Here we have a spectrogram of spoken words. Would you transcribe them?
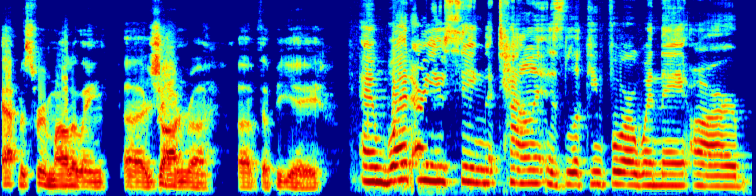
atmosphere modeling uh, genre of the ba and what are you seeing that talent is looking for when they are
